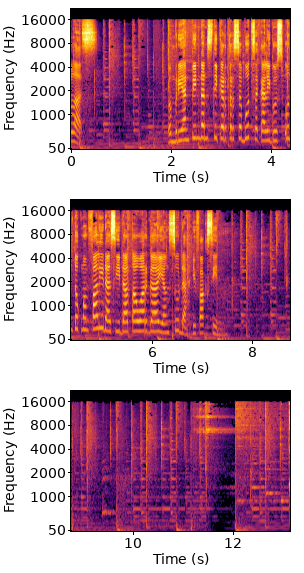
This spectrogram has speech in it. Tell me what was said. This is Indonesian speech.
Pemberian pin dan stiker tersebut sekaligus untuk memvalidasi data warga yang sudah divaksin.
